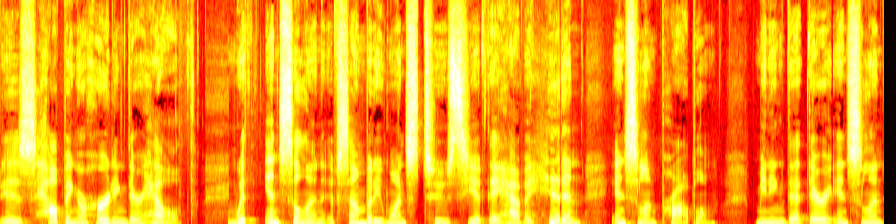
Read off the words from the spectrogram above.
is helping or hurting their health. With insulin, if somebody wants to see if they have a hidden insulin problem, meaning that their insulin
